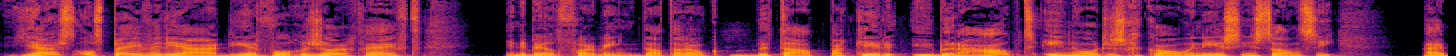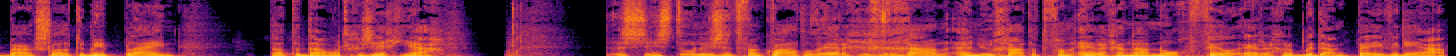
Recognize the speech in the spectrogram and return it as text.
juist als PvdA, die ervoor gezorgd heeft in de beeldvorming dat er ook betaald parkeren überhaupt in orde is gekomen in eerste instantie bij het Buikslotermeerplein, dat er dan wordt gezegd, ja, sinds toen is het van kwaad tot erger gegaan en nu gaat het van erger naar nog veel erger, bedankt PvdA.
